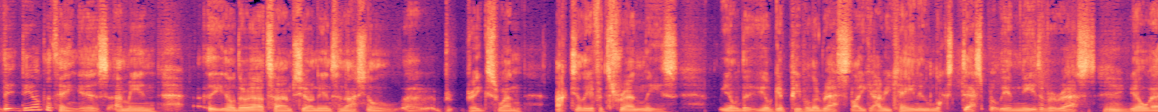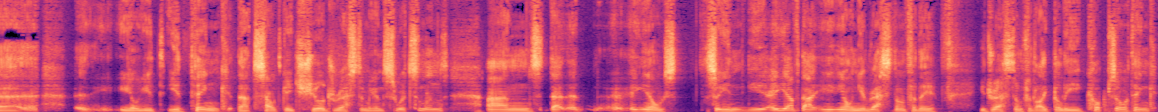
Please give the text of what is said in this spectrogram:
The, the other thing is, I mean, you know, there are times here on the international uh, breaks when actually, if it's friendlies, you know, you'll give people a rest, like Harry Kane, who looks desperately in need of a rest. Mm. You know, uh, uh, you know, you'd, you'd think that Southgate should rest him against Switzerland, and that uh, uh you know, so you, you have that, you know, and you rest them for the you dress them for like the League Cup. So I think,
